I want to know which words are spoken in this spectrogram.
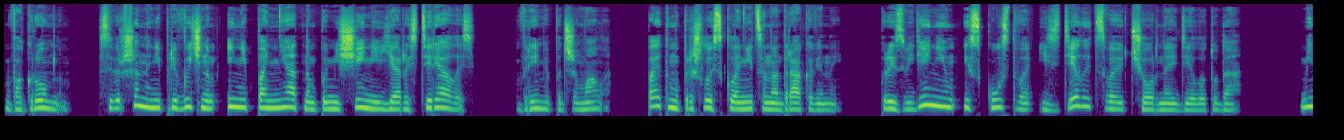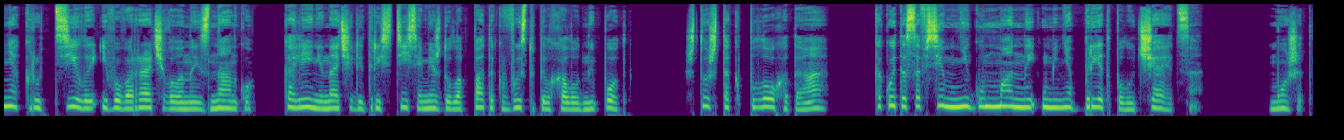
В огромном, совершенно непривычном и непонятном помещении я растерялась. Время поджимало, поэтому пришлось склониться над раковиной, произведением искусства и сделать свое черное дело туда. Меня крутило и выворачивало наизнанку, колени начали трястись, а между лопаток выступил холодный пот. Что ж так плохо-то, а? Какой-то совсем негуманный у меня бред получается. Может,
